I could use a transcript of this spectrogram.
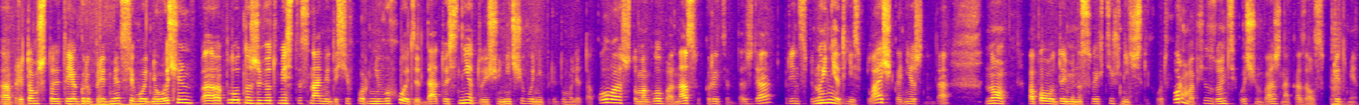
а, при том, что это, я говорю, предмет сегодня очень а, плотно живет вместе с нами, до сих пор не выходит, да, то есть нету еще ничего не придумали такого, что могло бы нас укрыть от дождя, в принципе, ну и нет, есть плащ, конечно, да, но по поводу именно своих технических вот форм вообще зонтик очень важный оказался предмет.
